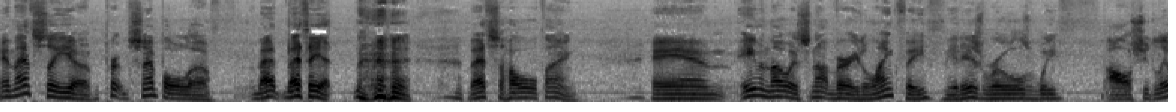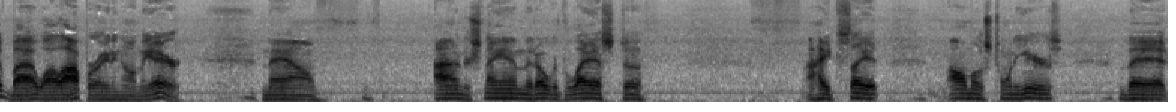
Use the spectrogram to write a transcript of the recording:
And that's the uh, simple. Uh, that that's it. that's the whole thing. And even though it's not very lengthy, it is rules we all should live by while operating on the air. Now, I understand that over the last, uh, I hate to say it, almost 20 years, that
